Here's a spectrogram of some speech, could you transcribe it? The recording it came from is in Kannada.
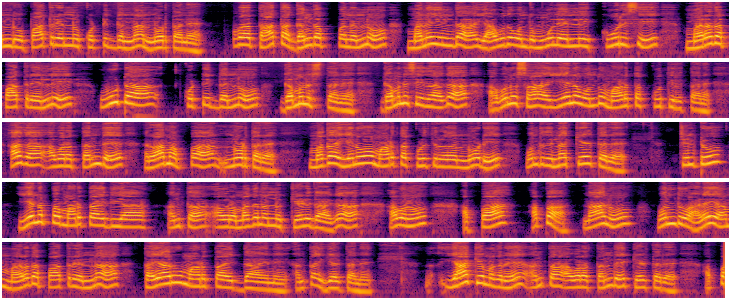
ಒಂದು ಪಾತ್ರೆಯನ್ನು ಕೊಟ್ಟಿದ್ದನ್ನು ನೋಡ್ತಾನೆ. ಅವರ ತಾತ ಗಂಗಪ್ಪನನ್ನು ಮನೆಯಿಂದ ಯಾವುದೋ ಒಂದು ಮೂಲೆಯಲ್ಲಿ ಕೂರಿಸಿ ಮರದ ಪಾತ್ರೆಯಲ್ಲಿ ಊಟ ಕೊಟ್ಟಿದ್ದನ್ನು ಗಮನಿಸ್ತಾನೆ. ಗಮನಿಸಿದಾಗ ಅವನು ಸಹ ಏನೋ ಒಂದು ಮಾಡುತ್ತಾ ಕೂತಿರುತ್ತಾನೆ. ಆಗ ಅವರ ತಂದೆ ರಾಮಪ್ಪ ನೋಡ್ತಾರೆ, ಮಗ ಏನೋ ಮಾಡುತ್ತಾ ಕುಳಿತಿರೋದನ್ನು ನೋಡಿ ಒಂದು ದಿನ ಕೇಳ್ತಾರೆ, ಚಿಂಟು, ಏನಪ್ಪ ಮಾಡುತ್ತಾ ಇದೀಯಾ? ಅಂತ ಅವರ ಮಗನನ್ನು ಕೇಳಿದಾಗ ಅವನು, ಅಪ್ಪ ಅಪ್ಪ, ನಾನು ಒಂದು ಹಳೆಯ ಮರದ ಪಾತ್ರೆಯನ್ನು ತಯಾರು ಮಾಡುತ್ತಾ ಇದ್ದಾನೆ ಅಂತ ಹೇಳ್ತಾನೆ. ಯಾಕೆ ಮಗನೇ? ಅಂತ ಅವರ ತಂದೆ ಕೇಳ್ತಾರೆ. ಅಪ್ಪ,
